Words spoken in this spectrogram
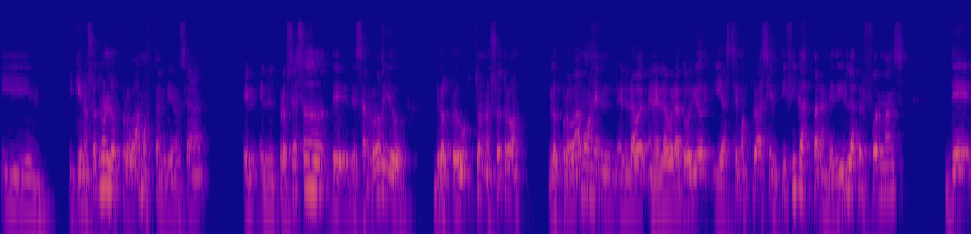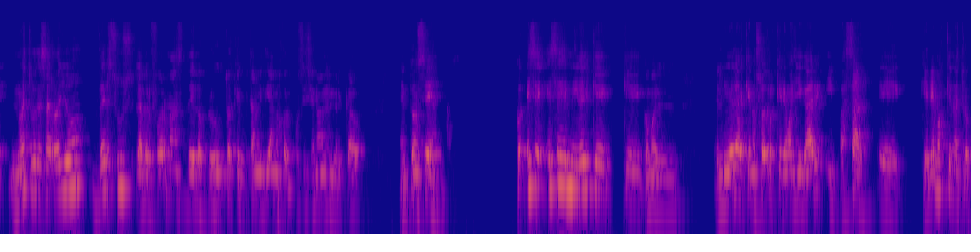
Y, y que nosotros los probamos también. O sea, en, en el proceso de desarrollo de los productos, nosotros los probamos en, en, en, el laboratorio y hacemos pruebas científicas para medir la performance de nuestro desarrollo versus la performance de los productos que están hoy día mejor posicionados en el mercado. Entonces, ese, ese es el nivel que, que como el, el, nivel al que nosotros queremos llegar y pasar. Eh, queremos que nuestros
